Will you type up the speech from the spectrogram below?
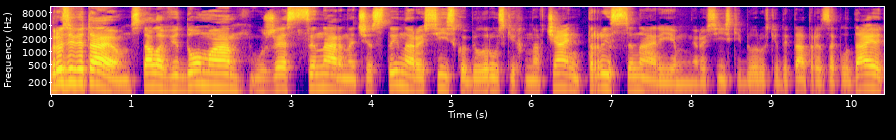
Друзі, вітаю! Стала відома уже сценарна частина російсько-білоруських навчань. Три сценарії російські білоруські диктатори закладають.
